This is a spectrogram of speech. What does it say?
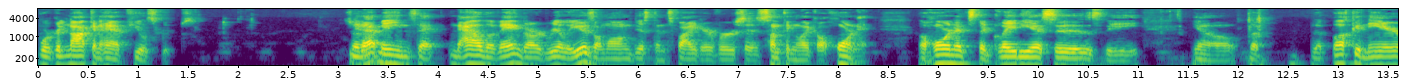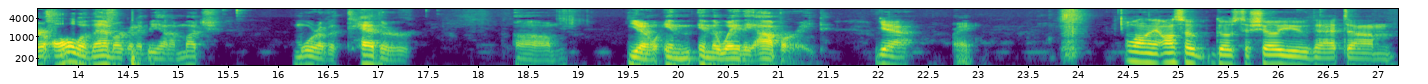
we're not gonna have fuel scoops. So Yeah. that means that now the Vanguard really is a long distance fighter versus something like a Hornet. The Hornets, the Gladiuses, the you know the the Buccaneer, all of them are going to be on a much more of a tether, um, you know, in in the way they operate. Yeah. Right. Well, and it also goes to show you that, um,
